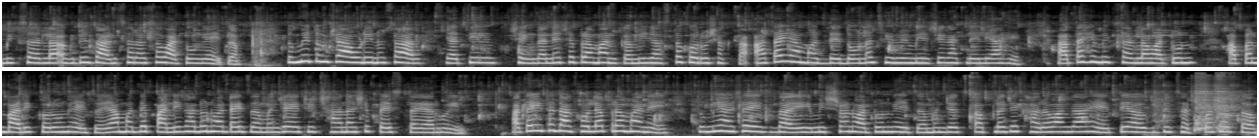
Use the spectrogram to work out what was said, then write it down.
मिक्सरला अगदी जाडसर असं वाटून घ्यायचं. तुम्ही तुमच्या आवडीनुसार यातील शेंगदाण्याचे प्रमाण कमी जास्त करू शकता. आता यामध्ये दोनच हिरवी मिरची घातलेली आहे. आता हे मिक्सरला वाटून आपण बारीक करून घ्यायचं. यामध्ये पाणी घालून वाटायचं. म्हणजे याची छान अशी पेस्ट तयार होईल. आता इथं दाखवल्याप्रमाणे तुम्ही असं एकदा हे मिश्रण वाटून घ्यायचं. म्हणजेच आपलं जे खारं वांगं आहे ते अगदी झटपट होतं.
